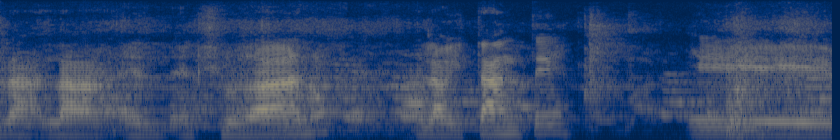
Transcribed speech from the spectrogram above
la- la- el, el ciudadano, el habitante, eh,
